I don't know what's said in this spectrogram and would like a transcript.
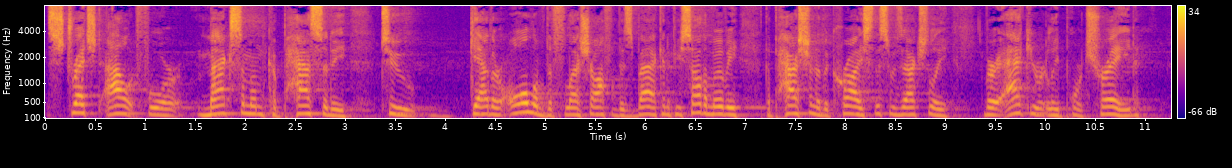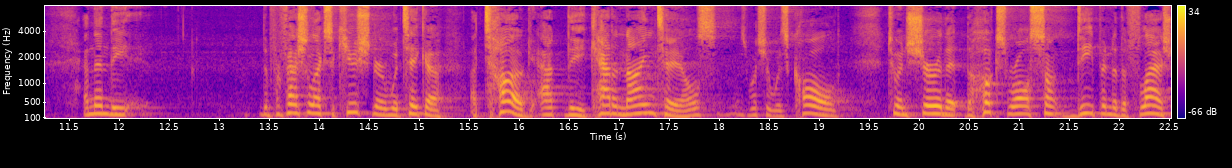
stretched out for maximum capacity to gather all of the flesh off of his back. And if you saw the movie The Passion of the Christ, this was actually very accurately portrayed. And then the the professional executioner would take a, a tug at the cat o' nine tails, is which it was called, to ensure that the hooks were all sunk deep into the flesh,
